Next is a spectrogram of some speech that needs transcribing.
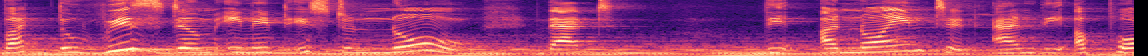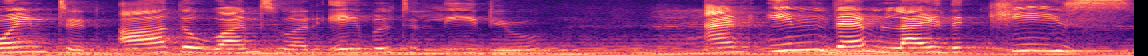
But the wisdom in it is to know that the anointed and the appointed are the ones who are able to lead you, and in them lie the keys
